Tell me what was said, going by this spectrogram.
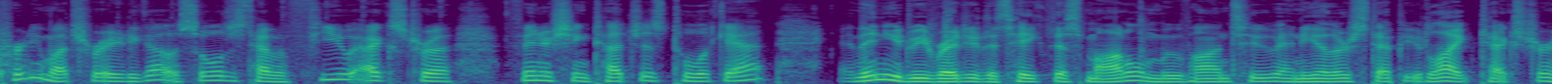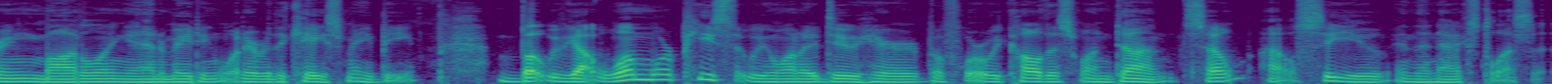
pretty much ready to go. So we'll just have a few extra finishing touches to look at, and then you'd be ready to take this model and move on to any other step you'd like, texturing, modeling, animating, whatever the case may be. But we've got one more piece that we want to do here before we call this one done. So I'll see you in the next lesson.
